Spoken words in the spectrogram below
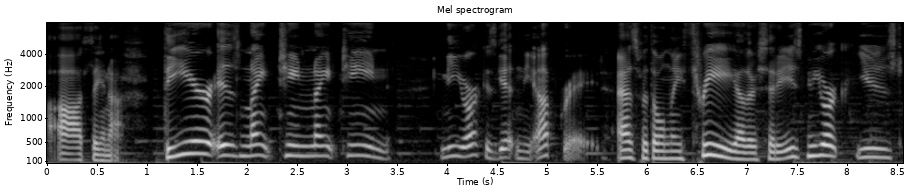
Oddly enough. The year is 1919. New York is getting the upgrade. As with only three other cities, New York used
